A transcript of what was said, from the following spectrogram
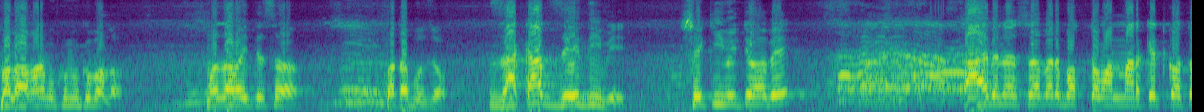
বলো আমার মুখোমুখি বলো। মজা পাইতেছ? কথা বুঝো। জাকাত যে দিবে সে কি হইতে হবে? বর্তমান মার্কেট কত?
